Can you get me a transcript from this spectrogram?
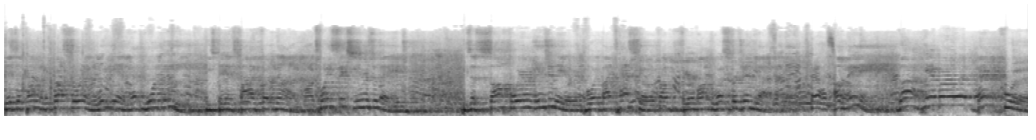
His opponent across the ring, weighing in at 180. He stands 5 foot 9, 26 years of age. He's a software engineer employed by Tasco from Fairmont, West Virginia. Imani, the Hammer Beckwith.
